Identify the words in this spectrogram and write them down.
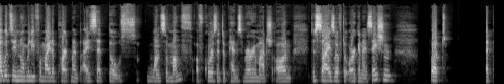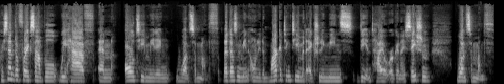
I would say normally for my department, I set those once a month. Of course, it depends very much on the size of the organization. But at Presento, for example, we have an all team meeting once a month. That doesn't mean only the marketing team, it actually means the entire organization once a month.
